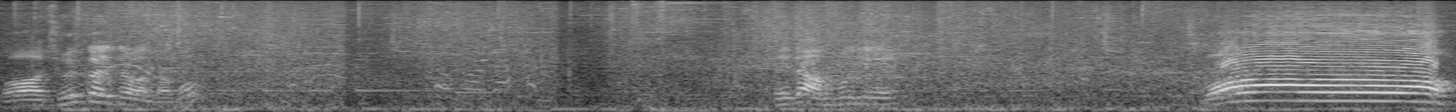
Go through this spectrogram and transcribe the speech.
와, 저기까지 들어간다고? 대다 안 보이네. 와,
